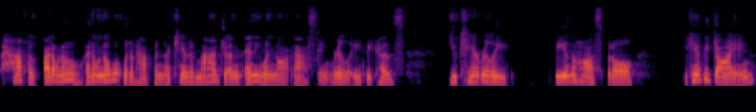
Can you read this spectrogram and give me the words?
half of I don't know. I don't know what would have happened. I can't imagine anyone not asking really because you can't really be in the hospital. You can't be dying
